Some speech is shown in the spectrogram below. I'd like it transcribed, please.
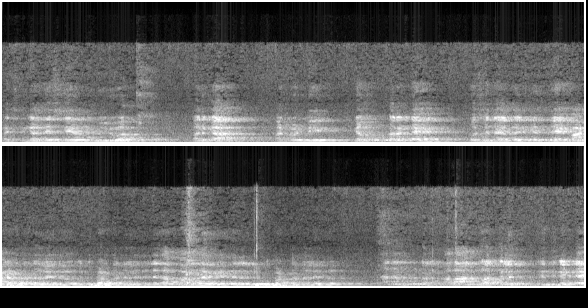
ఖచ్చితంగా అదే స్నేహానికి విలువ. కనుక అటువంటి ఏమనుకుంటారంటే క్వశ్చన్ దగ్గరికి వెళ్తే మాట్లాడటం లేదు గుర్తుపడటం లేదు లేదా అప్పాల దగ్గరికి వెళ్తే గుర్తుపడటం లేదు అని అనుకుంటారు. అలా అనుకోవట్లేదు. ఎందుకంటే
